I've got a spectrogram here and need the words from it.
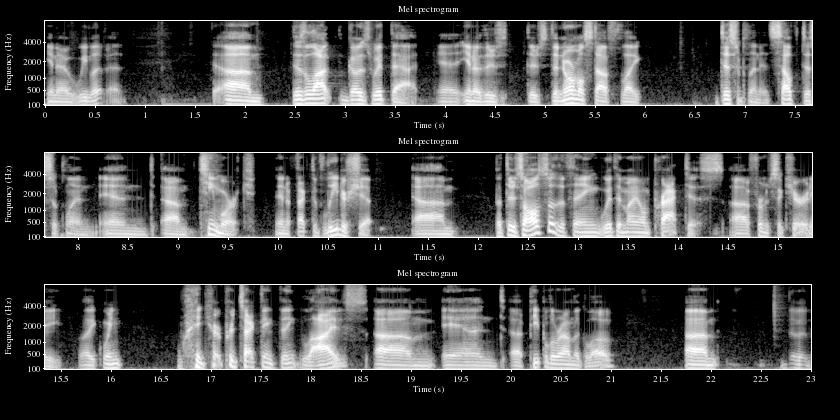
you know we live in. Um, there's a lot goes with that. And, you know, there's there's the normal stuff like discipline and self discipline and um, teamwork and effective leadership. Um, but there's also the thing within my own practice uh, from security, like when when you're protecting things, lives um, and uh, people around the globe, um, the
